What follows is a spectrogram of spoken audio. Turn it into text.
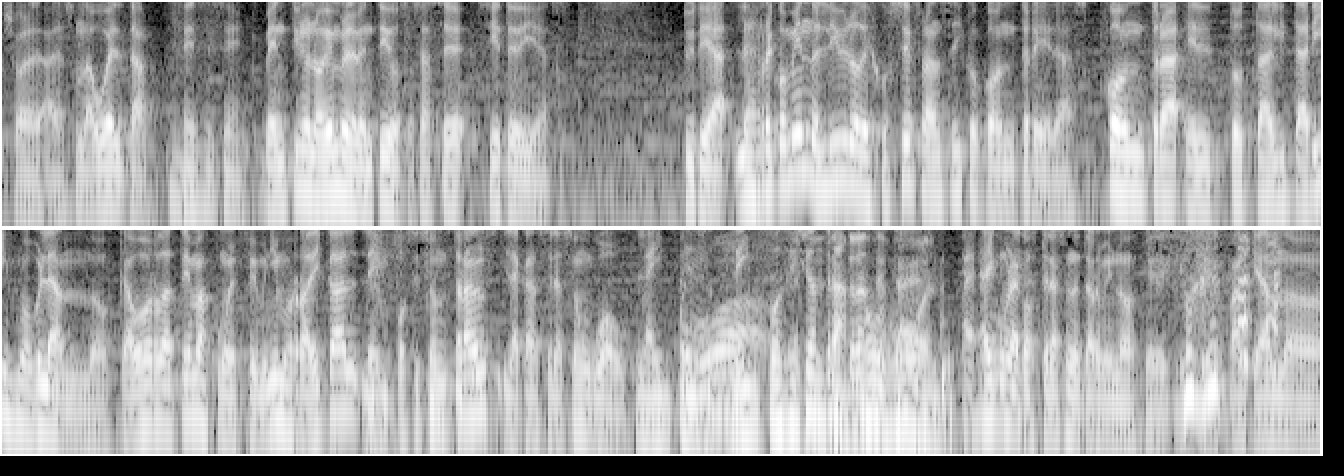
llegó a la, a la segunda vuelta. Sí, sí, sí. 21 de noviembre del 22, o sea, hace 7 días. Tuitea, les recomiendo el libro de José Francisco Contreras, Contra el totalitarismo blando, que aborda temas como el feminismo radical, la imposición trans y la cancelación wow. La, impo- Wow, la imposición la trans, me imposición gusta trans es bueno. Hay, hay como una constelación de términos que, que- que van quedando...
